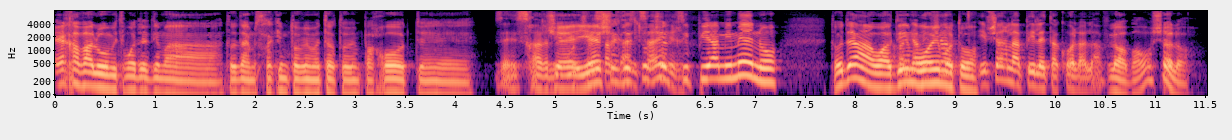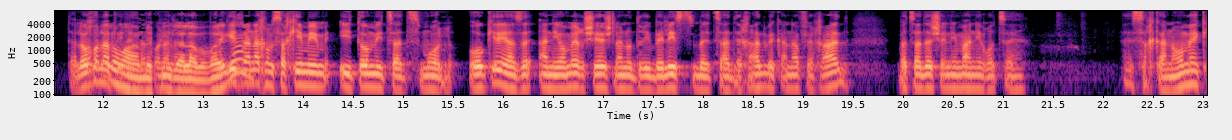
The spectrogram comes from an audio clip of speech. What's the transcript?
איך אבל הוא מתמודד עם ה... אתה יודע, משחקים טובים יותר, טובים פחות. אה, זה שכר לימוד של שיש שחקן איזה סוג צעיר. של ציפייה ממנו, אתה יודע, אבל אוהדים גם רואים אפשר- אותו. אי אפשר להפיל את הכל עליו. לא, ברור שלא. אתה לא יכול אחד להפיל לא את הכל מפיל עליו, אבל נגיד ואנחנו משחקים עם, איתו מצד שמאל, אוקיי? אז אני אומר שיש לנו דריבליסט בצד אחד, בכנף אחד, בצד השני מה אני רוצה? שחקן עומק,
